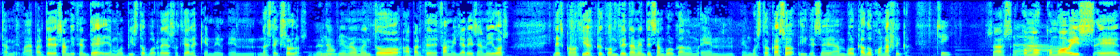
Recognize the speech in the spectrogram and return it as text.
también, aparte de San Vicente, ya hemos visto por redes sociales que en- en- no estáis solos. Desde No. el primer momento, aparte de familiares y amigos, desconocidos que completamente se han volcado en, en vuestro caso y que se han volcado con África. Sí. O sea, sea- ¿cómo, cómo habéis, eh,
